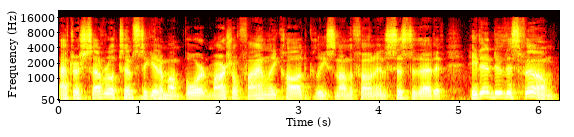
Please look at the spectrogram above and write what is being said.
After several attempts to get him on board, Marshall finally called Gleason on the phone and insisted that if he didn't do this film,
